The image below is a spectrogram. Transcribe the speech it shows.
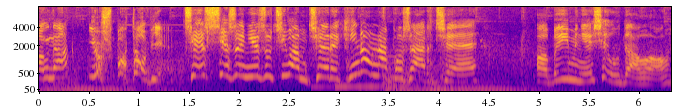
Leszauna, już po tobie! Ciesz się, że nie rzuciłam cię rekinom na pożarcie. Oby i mnie się udało.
